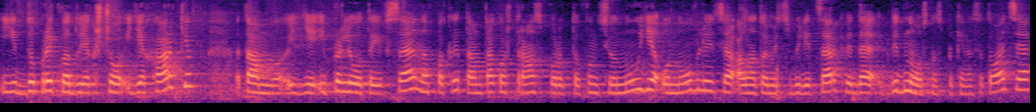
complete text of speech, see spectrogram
І до прикладу, якщо є Харків. Там є і прильоти, і все навпаки, там також транспорт функціонує, оновлюється, але натомість у білій церкві, де відносно спокійна ситуація,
